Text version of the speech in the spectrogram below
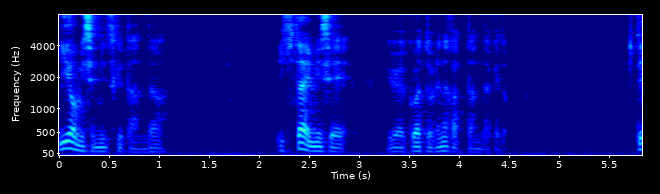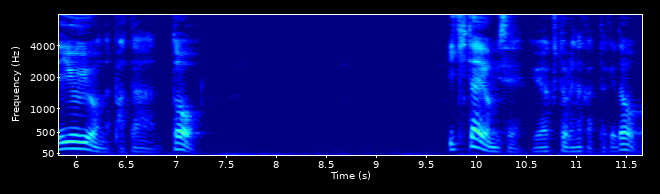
いいお店見つけたんだ。行きたい店予約は取れなかったんだけど。っていうようなパターンと、たいお店予約取れなかったけど、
